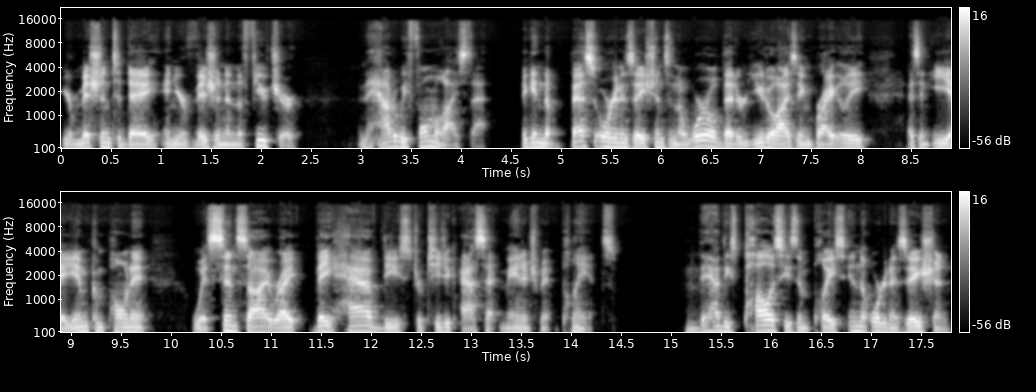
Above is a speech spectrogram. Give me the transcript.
your mission today and your vision in the future? And how do we formalize that? Again, the best organizations in the world that are utilizing Brightly as an EAM component with Senseye, right? They have these strategic asset management plans. Mm-hmm. They have these policies in place in the organization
